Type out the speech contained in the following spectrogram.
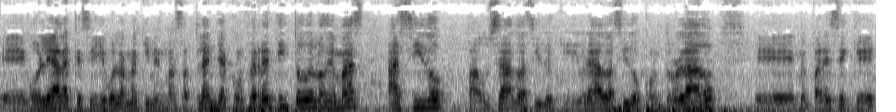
eh, goleada que se llevó la máquina en Mazatlán ya con Ferretti, todo lo demás ha sido pausado, ha sido equilibrado, ha sido controlado. Eh, me parece que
